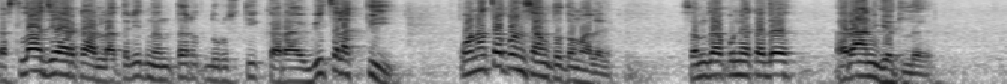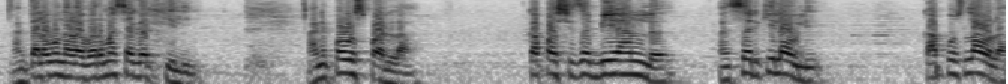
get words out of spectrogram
कसला जे आर काढला तरी नंतर दुरुस्ती करावीच लागती. कोणाचा पण सांगतो तुम्हाला. समजा आपण एखादं रान घेतलं आणि त्याला उन्हाळाभर मशागत केली आणि पाऊस पडला. कपाशीचं बी आणलं आणि सरकी लावली. कापूस लावला.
